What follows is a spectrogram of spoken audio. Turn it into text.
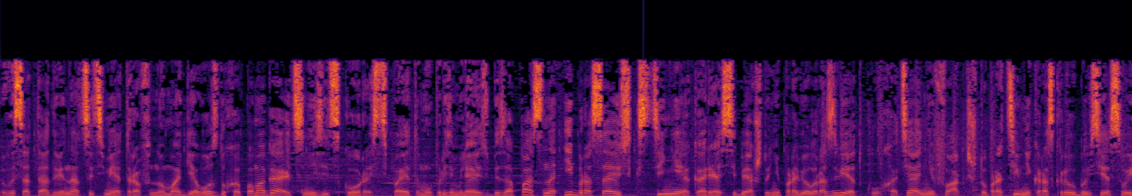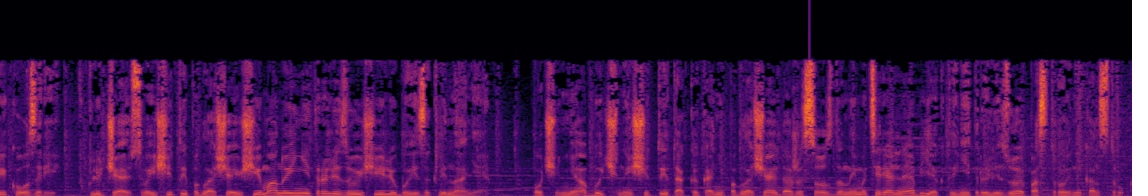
Высота 12 метров, но магия воздуха помогает снизить скорость, поэтому приземляюсь безопасно и бросаюсь к стене, коря себя, что не провел разведку, хотя не факт, что противник раскрыл бы все свои козыри. Включаю свои щиты, поглощающие ману и нейтрализующие любые заклинания. Очень необычные щиты, так как они поглощают даже созданные материальные объекты, нейтрализуя построенный конструкт.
